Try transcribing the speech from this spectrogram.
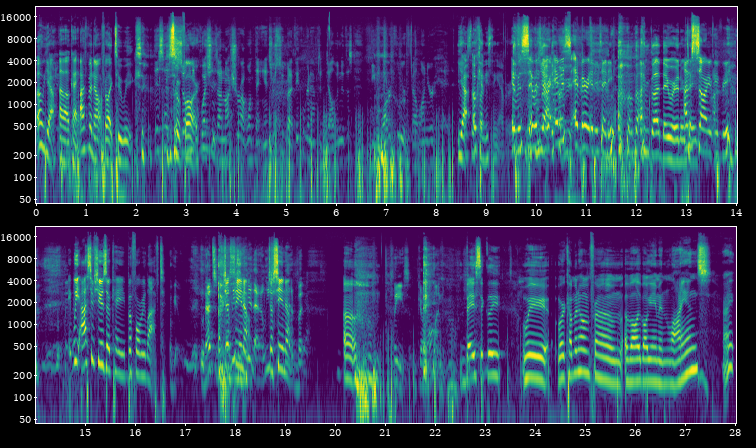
Oh yeah. Oh, okay. I've been out for like two weeks. This has so so, far. many questions. I'm not sure I want the answers to, but I think we're gonna have to delve into this. The water cooler fell on your head. Yeah. That's the Okay. funniest thing ever. It was it was Yeah. it was uh, very entertaining. I'm glad they were entertained. I'm sorry, Avery. we asked if she was okay before we left. Okay, that's Just at so you know. did that. At least Just so you know. that, But Um, please go on. basically, we we're coming home from a volleyball game in Lyons, right?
